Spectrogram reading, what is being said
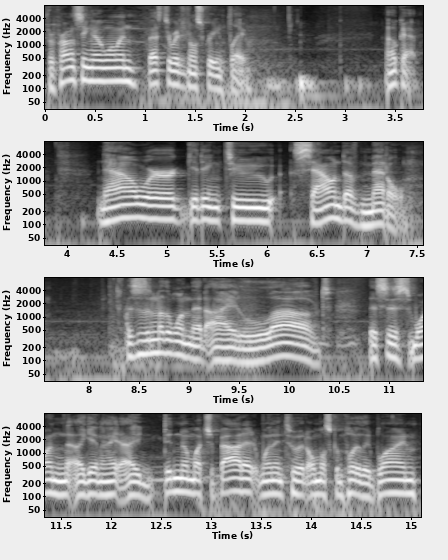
for Promising Young Woman, Best Original Screenplay. Okay, now we're getting to Sound of Metal. This is another one that I loved. This is one again I, I didn't know much about it. Went into it almost completely blind,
